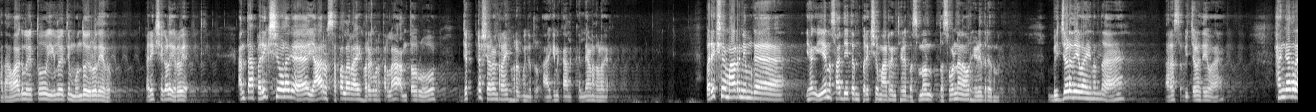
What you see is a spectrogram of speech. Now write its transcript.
ಅದು ಅವಾಗಲೂ ಇತ್ತು, ಈಗಲೂ ಐತಿ, ಮುಂದೂ ಇರೋದೇ ಅದು. ಪರೀಕ್ಷೆಗಳು ಇರುವೆ. ಅಂತ ಪರೀಕ್ಷೆ ಒಳಗೆ ಯಾರು ಸಫಲರಾಗಿ ಹೊರಗೆ ಬರ್ತಾರಲ್ಲ, ಅಂಥವ್ರು ದಿಟ್ಟ ಶರಣರಾಗಿ ಹೊರಗೆ ಬಂದಿದ್ರು ಆಗಿನ ಕಾಲ, ಕಲ್ಯಾಣದೊಳಗೆ. ಪರೀಕ್ಷೆ ಮಾಡ್ರಿ ನಿಮ್ಗೆ ಹೆಂಗ್ ಏನು ಸಾಧ್ಯ ಐತೆ ಅಂತ ಪರೀಕ್ಷೆ ಮಾಡ್ರಿ ಅಂತ ಹೇಳಿ ಬಸವಣ್ಣ ಅವ್ರು ಹೇಳಿದ್ರಿ ಅದನ್ನ. ಬಿಜ್ಜಳ ದೇವ ಏನಂದ? ಅರಸ ಬಿಜ್ಜಳ ದೇವ. ಹಂಗಾದ್ರೆ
